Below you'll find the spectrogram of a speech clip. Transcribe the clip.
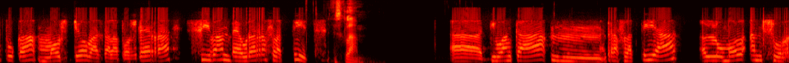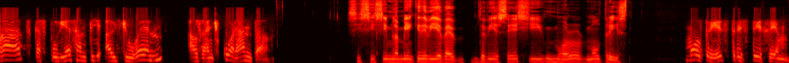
època, molts joves de la postguerra, s'hi van veure reflectits. És clar. Eh, diuen que mm, reflectia el molt ensorrat que es podia sentir el jovent als anys 40. Sí, sí, sí, amb l'ambient que devia, haver, devia ser així molt, molt trist. Molt trist, tristíssim.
